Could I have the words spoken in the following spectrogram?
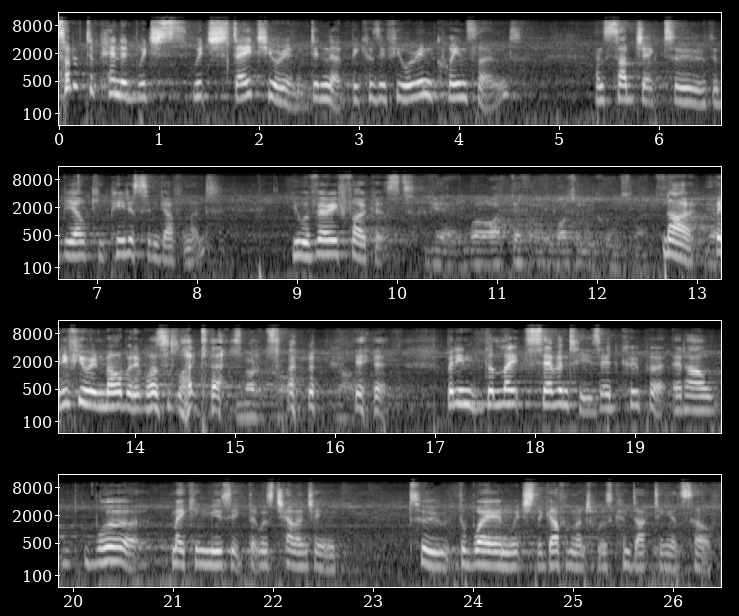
Sort of depended which which state you were in, didn't it? Because if you were in Queensland and subject to the Bjelke Petersen government, you were very focused. Yeah, well, I definitely wasn't in Queensland. No, but if you were in Melbourne, it wasn't like that. Not at all. No. Yeah. But in the late 70s, Ed Kuepper et al. were making music that was challenging to the way in which the government was conducting itself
